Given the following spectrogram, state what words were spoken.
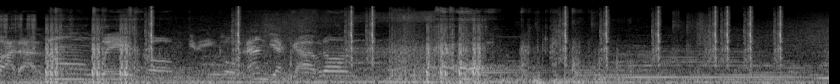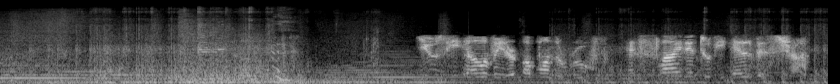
are a long way from Gringolandia, cabrón. Use the elevator up on the roof and slide into the Elvis shop.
